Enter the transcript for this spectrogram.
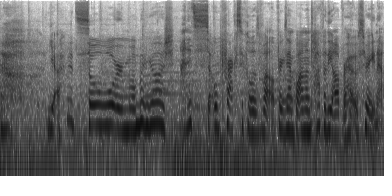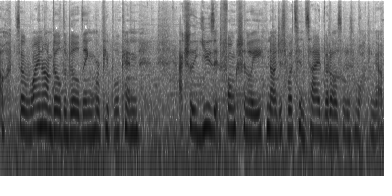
yeah, it's so warm. Oh my gosh. And it's so practical as well. For example, I'm on top of the opera house right now. So why not build a building where people can actually use it functionally, not just what's inside, but also just walking up.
